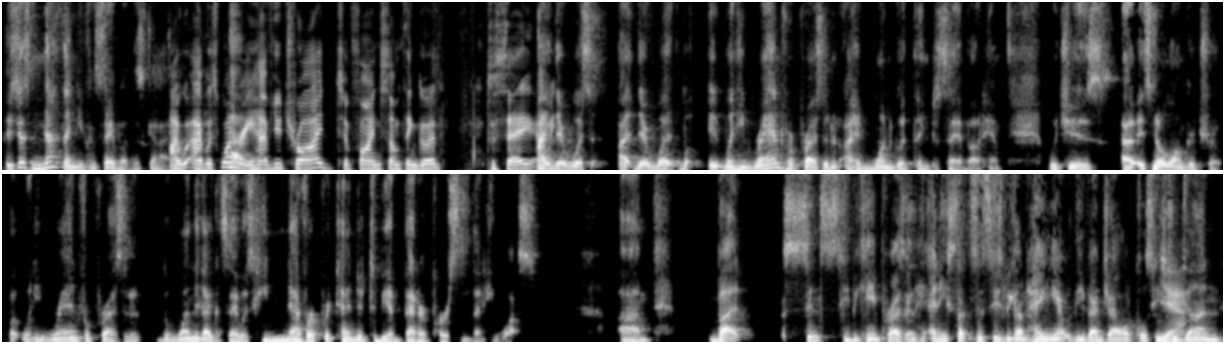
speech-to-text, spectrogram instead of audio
there's just nothing you can say about this guy. I, I was wondering, have you tried to find something good to say? I mean, there was there was it, when he ran for president. I had one good thing to say about him, which is uh, it's no longer true. But when he ran for president, the one thing I could say was he never pretended to be a better person than he was. Um, but since he became president and he since he's begun hanging out with evangelicals he's yeah. begun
